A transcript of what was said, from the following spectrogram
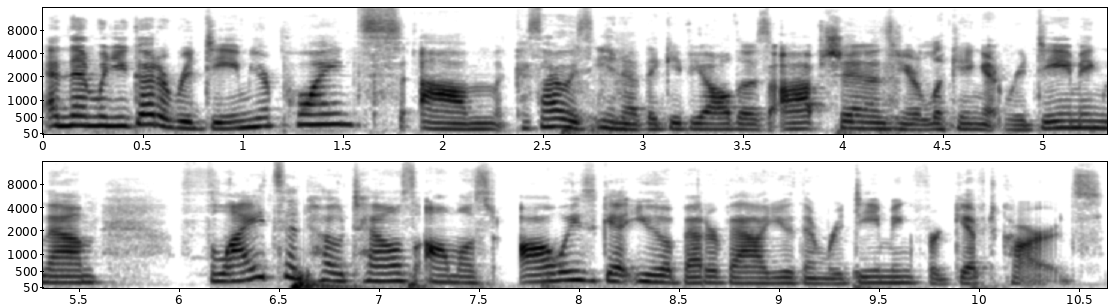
And then when you go to redeem your points, because I always, you know, they give you all those options and you're looking at redeeming them. Flights and hotels almost always get you a better value than redeeming for gift cards.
